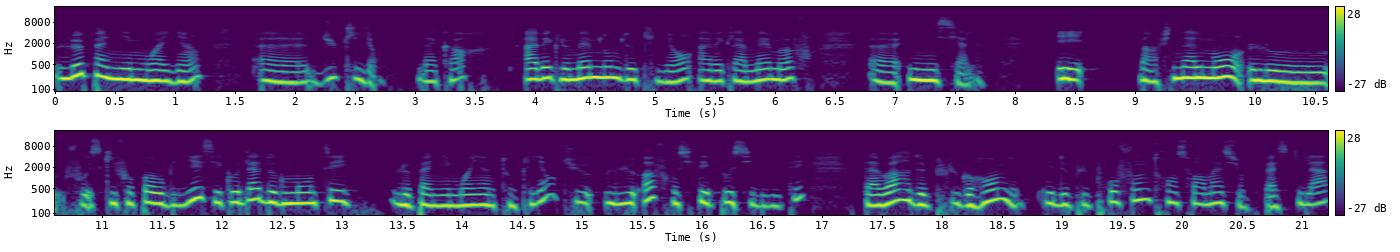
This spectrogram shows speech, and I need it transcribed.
le panier moyen euh, du client, d'accord? Avec le même nombre de clients, avec la même offre euh, initiale. Et ben, finalement, ce qu'il faut pas oublier, c'est qu'au-delà d'augmenter le panier moyen de ton client, tu lui offres aussi des possibilités d'avoir de plus grandes et de plus profondes transformations parce qu'il a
